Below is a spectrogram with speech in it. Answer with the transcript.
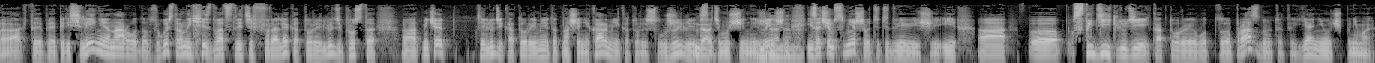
акты переселения народов. С другой стороны, есть 23 февраля, которые люди просто отмечают те люди, которые имеют отношение к армии, которые служили, Да. кстати, мужчины и Да, женщины. да, да. И зачем смешивать эти две вещи? И а, э, стыдить людей, которые вот э, празднуют это, я не очень понимаю.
